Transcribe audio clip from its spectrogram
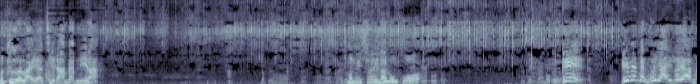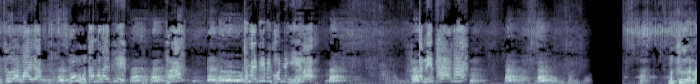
มันคืออะไรอะ ฉีดน้ำแบบนี้น่ะ มันไม่ใช่น่ะ หลวงพ่อ พี่ พี่ไม่เป็นผู้ใหญ่เลยอะ มันคืออะไรอะ พวกหนูทำอะไรผิด ฮะทำไมพี่เป็นคนอย่างนี้ล่ะ อันนี้พระนะมันคืออะไร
